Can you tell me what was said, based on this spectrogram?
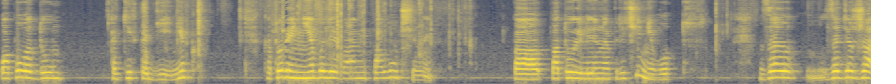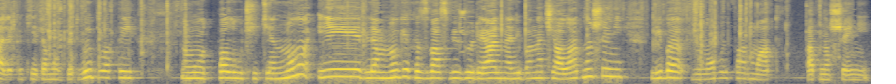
по поводу каких-то денег, которые не были вами получены по, по той или иной причине. Вот за, задержали какие-то, может быть, выплаты, вот, получите. Но и для многих из вас вижу реально либо начало отношений, либо новый формат отношений.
